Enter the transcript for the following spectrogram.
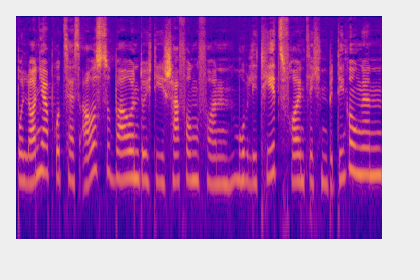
Bologna-Prozess auszubauen durch die Schaffung von mobilitätsfreundlichen Bedingungen,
